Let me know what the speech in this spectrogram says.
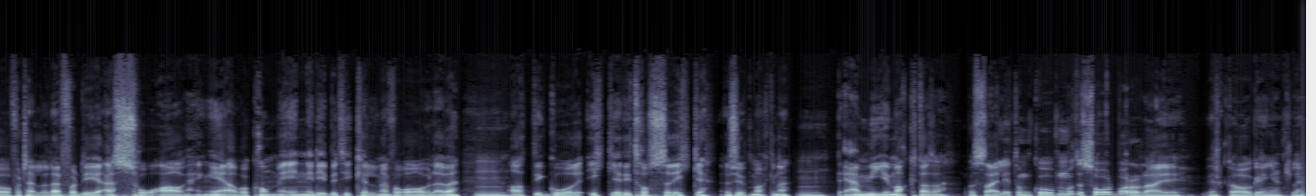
å fortelle det, for de er så avhengig av å komme inn i de butikkhyllene for å overleve, Mm. at de går ikke, de trosser ikke supermarkedene. Mm. Det er mye makt, altså. Og sier litt om hvor på en måte sårbare de virker òg, egentlig.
